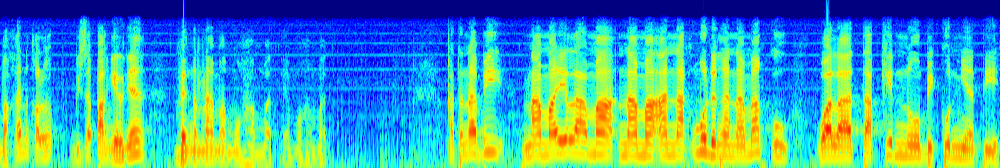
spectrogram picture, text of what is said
Bahkan kalau bisa panggilnya dengan nama Muhammad ya Muhammad. Kata Nabi, namailah ma, nama anakmu dengan namaku wala takinnu bikunyati,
